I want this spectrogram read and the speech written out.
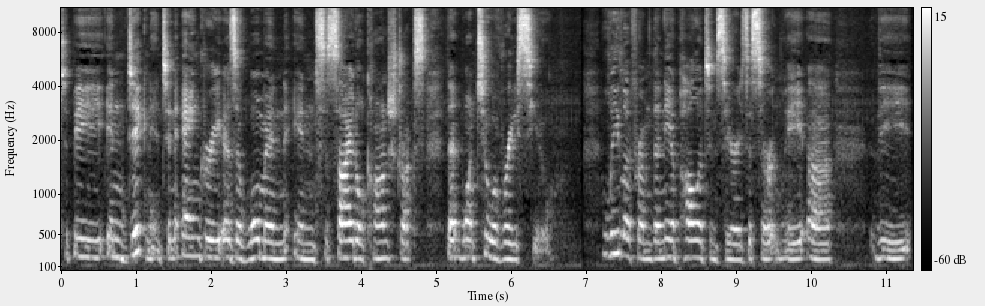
to be indignant and angry as a woman in societal constructs that want to erase you. Lila from the Neapolitan series is certainly uh, the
